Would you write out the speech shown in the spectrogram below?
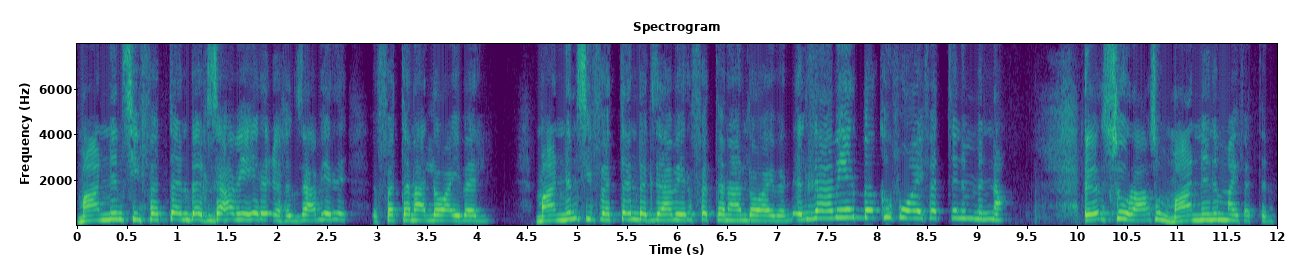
ማንም ሲፈተን በእግዚአብሔር እግዚአብሔር እፈተናለሁ አይበል። ማንም ሲፈተን በእግዚአብሔር እፈተናለሁ አይበል። እግዚአብሔር በክፉ አይፈትንምና እርሱ ራሱ ማንንም አይፈትንም።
